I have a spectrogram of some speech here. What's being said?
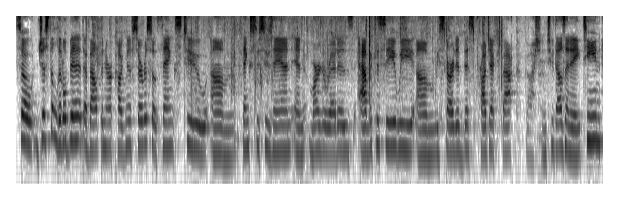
So just a little bit about the neurocognitive service. So thanks to um, thanks to Suzanne and Margaretta's advocacy, we um, we started this project back, gosh, in 2018,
